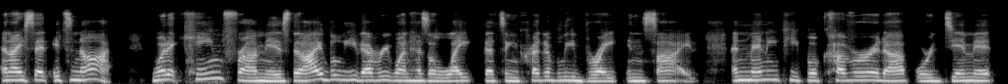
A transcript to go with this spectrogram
And I said, it's not. What it came from is that I believe everyone has a light that's incredibly bright inside, and many people cover it up or dim it.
